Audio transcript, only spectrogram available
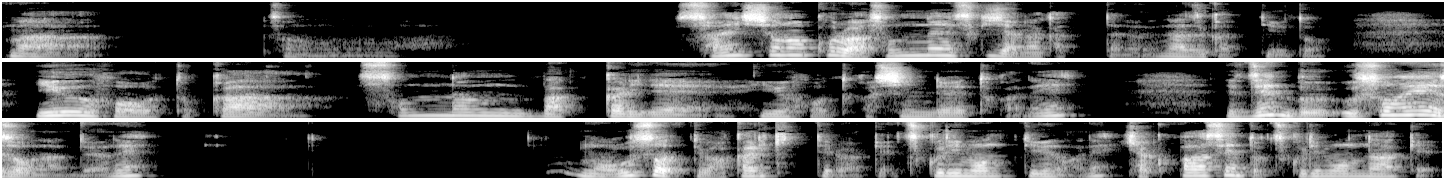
まあ、その、最初の頃はそんなに好きじゃなかったのよ。なぜかっていうと、UFO とか、そんなんばっかりで、UFO とか心霊とかね。全部嘘映像なんだよね。もう嘘って分かりきってるわけ。作り物っていうのはね、100%作り物なわけ。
